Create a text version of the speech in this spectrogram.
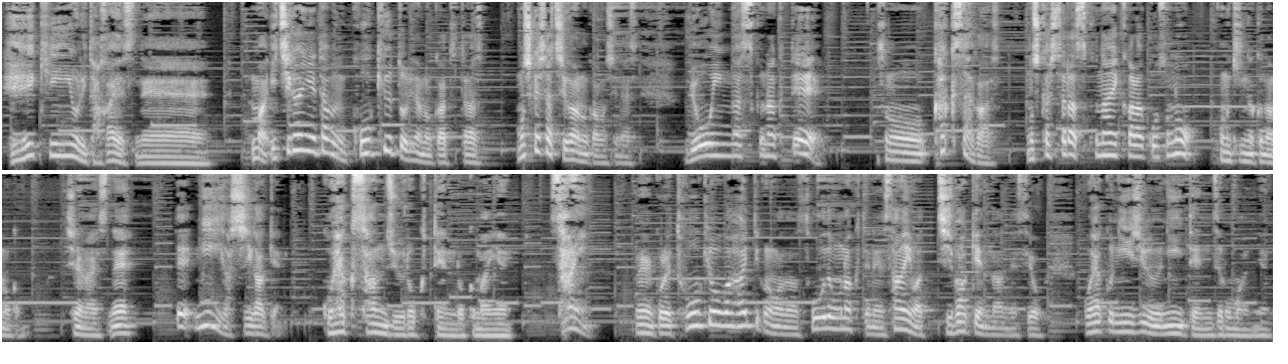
平均より高いですね。まあ一概に多分高級取りなのかって言ったら、もしかしたら違うのかもしれないです。病院が少なくて、その格差がもしかしたら少ないからこそのこの金額なのかもしれないですね。で、2位が滋賀県536.6万円。3位、ね、これ東京が入ってくるのはそうでもなくてね、3位は千葉県なんですよ。522.0万円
